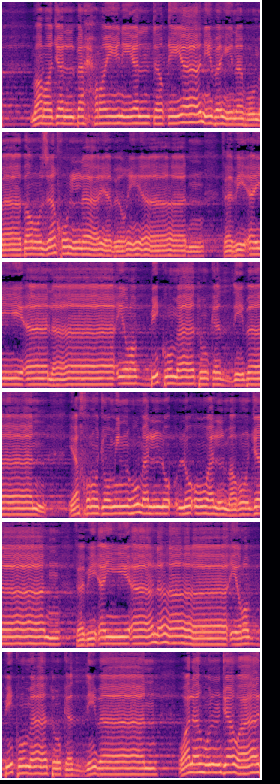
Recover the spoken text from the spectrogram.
مرج البحرين يلتقيان بينهما برزخ لا يبغيان فبأي آلاء ربكما تكذبان يخرج منهما اللؤلؤ والمرجان فبأي آلاء ربكما تكذبان وله الجوار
